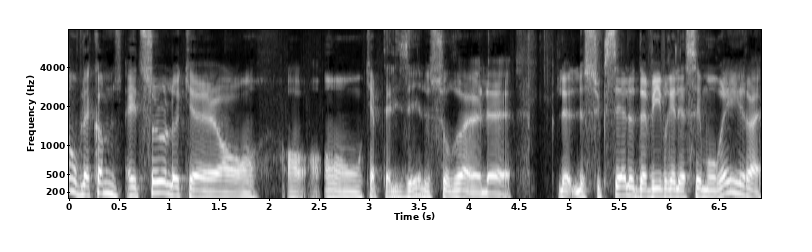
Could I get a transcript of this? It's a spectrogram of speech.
on voulait comme être sûr qu'on on, capitalisait sur euh, le, succès de vivre et laisser mourir.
